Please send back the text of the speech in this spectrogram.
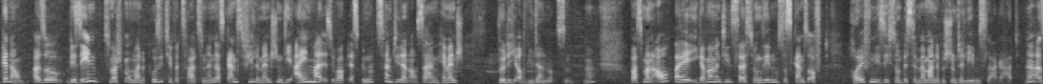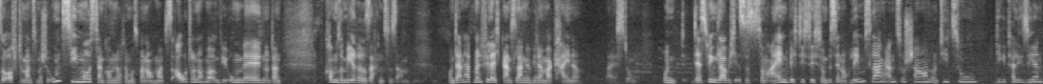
Genau, also wir sehen zum Beispiel, um mal eine positive Zahl zu nennen, dass ganz viele Menschen, die einmal es überhaupt erst genutzt haben, die dann auch sagen, hey Mensch, würde ich auch wieder nutzen. Ne? Was man auch bei E-Government-Dienstleistungen sehen muss, ist ganz oft häufen die sich so ein bisschen, wenn man eine bestimmte Lebenslage hat. Ne? Also oft, wenn man zum Beispiel umziehen muss, dann kommt noch, da muss man auch mal das Auto noch mal irgendwie ummelden und dann kommen so mehrere Sachen zusammen. Und dann hat man vielleicht ganz lange wieder mal keine Leistung. Und deswegen glaube ich, ist es zum einen wichtig, sich so ein bisschen auch Lebenslagen anzuschauen und die zu digitalisieren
